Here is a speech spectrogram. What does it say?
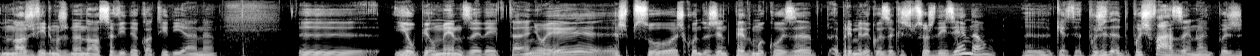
nós virmos na nossa vida cotidiana, eh, eu, pelo menos, a ideia que tenho é as pessoas, quando a gente pede uma coisa, a primeira coisa que as pessoas dizem é não. Eh, quer dizer, depois, depois fazem, não é? Depois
